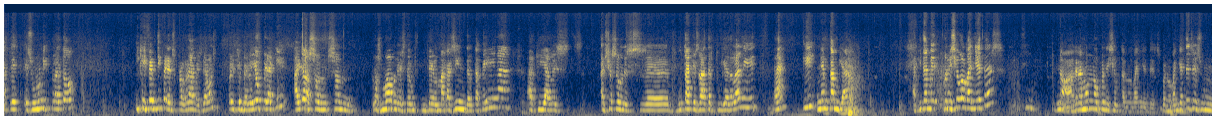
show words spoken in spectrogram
aquest és un únic plató i que hi fem diferents programes. Llavors, per exemple, veieu per aquí, allò són, són els mobles del, del magazín del Cafeïna, aquí hi ha les... Això són les eh, butaques de la tertúlia de la nit, eh? i anem canviant. Aquí també... Coneixeu el Banyetes? No, a Gramunt no coneixeu tant el Banyetes. Bueno, el Banyetes és un,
